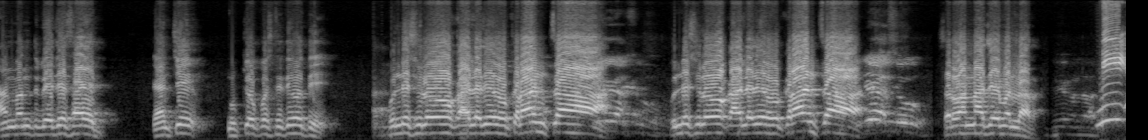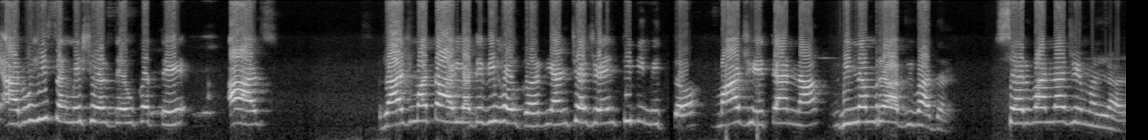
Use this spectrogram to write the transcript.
हनुमंत बेदे साहेब यांची मुख्य उपस्थिती होती. पुण्यश्लोक अहिल्यादेवी होकरांचा. पुण्यश्लोक अहिल्यादेवी होकरांचा. सर्वांना जय मल्हार. मी आरोही संगमेश्वर देवकते. आज राजमाता अहिल्यादेवी होळकर यांच्या जयंती निमित्त माझे त्यांना विनम्र अभिवादन. सर्वांना जय मल्हार.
